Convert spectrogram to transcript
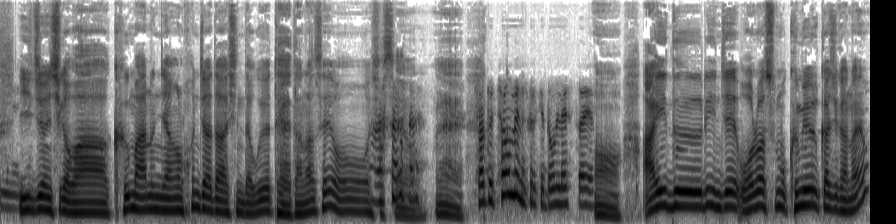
예. 이지연 씨가 와, 그 많은 양을 혼자 다 하신다고요? 대단하세요. 하셨어요. 네. 저도 처음에는 그렇게 놀랐어요. 어, 아이들이 이제 월화수목 금요일까지 가나요?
